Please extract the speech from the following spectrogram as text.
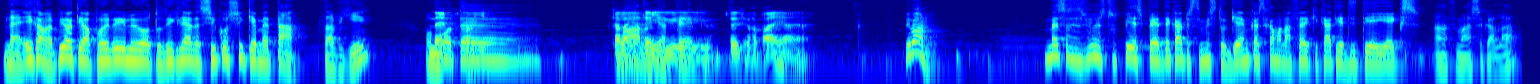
Ναι, είχαμε πει ότι Απρίλιο του 2020 και μετά θα βγει. Ναι, Οπότε. θα βγει. Καλά, για μάλλον τέλειο, τέλη. τέτοιο θα πάει. ε. Λοιπόν, μέσα στις φήμες του PS5 κάποια στιγμή στο Gamecast είχαμε αναφέρει και κάτι για GTA 6, αν θυμάσαι καλά.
